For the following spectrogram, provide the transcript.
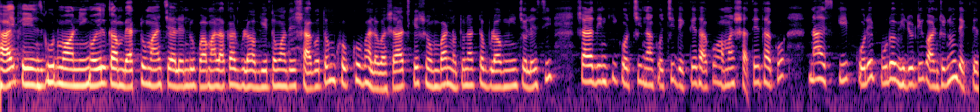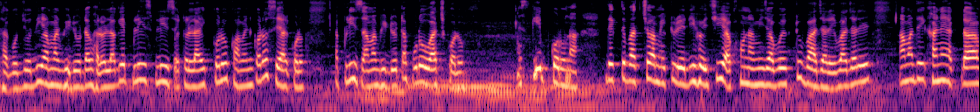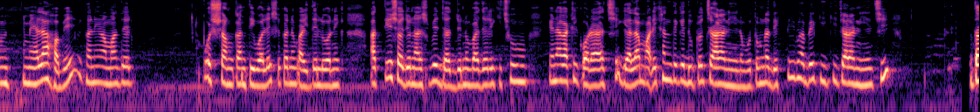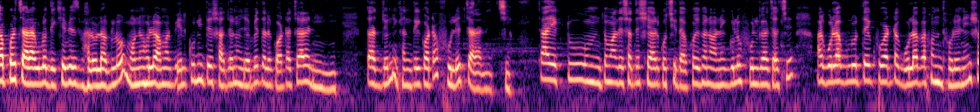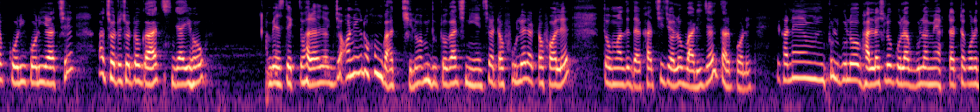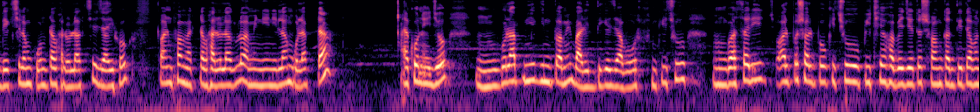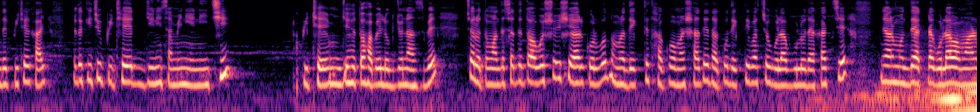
Hi friends good morning welcome back to my channel Rupa Malakar ব্লগে তোমাদের স্বাগতম। খুব খুব ভালোবাসা। আজকে সোমবার নতুন একটা ব্লগ নিয়ে চলে এসেছি। সারাদিন কি করছি, না করছি দেখতে থাকো, আমার সাথে থাকো। না স্কিপ করে পুরো ভিডিওটি কন্টিনিউ দেখতে থাকো। যদি আমার ভিডিওটা ভালো লাগে প্লিজ প্লিজ একটা লাইক করো কমেন্ট করো শেয়ার করো। আর প্লিজ আমার ভিডিওটা পুরো ওয়াচ করো। স্কিপ করো না। দেখতে পাচ্ছ আমি একটু রেডি হয়েছি। এখন আমি যাব একটু বাজারে। বাজারে আমাদের এখানে একটা মেলা হবে। এখানে আমাদের পৌষ সংক্রান্তি বলে। সেখানে বাড়িতে অনেক আত্মীয় স্বজন আসবে। যার জন্য বাজারে কিছু কেনাকাটি করা আছে। গেলাম আর এখান থেকে দুটো চারা নিয়ে নেব। তোমরা দেখতেই ভাবে কি কি চারা নিয়েছি। তারপর চারাগুলো দেখে বেশ ভালো লাগল। মনে হলো আমার বেলকুনিতে সাজানো যাবে, তাহলে কটা চারা নিয়ে নিই। তার জন্য এখান থেকে কটা ফুলের চারা নিচ্ছি। তাই একটু তোমাদের সাথে শেয়ার করছি। দেখো এখানে অনেকগুলো ফুল গাছ আছে। আর গোলাপগুলোতে খুব একটা গোলাপ এখন ধরে নেই, সব করি করি আছে। আর ছোট ছোট গাছ, যাই হোক। বেশ দেখতে ভালো লাগছে। অনেক রকম গাছ ছিল। আমি দুটো গাছ নিয়েছি, একটা ফুলের, একটা ফলের। তোমাদের দেখাচ্ছি, চলো বাড়ি যাই তারপরে। এখানে ফুলগুলো ভালো লাগছিল, গোলাপগুলো আমি একটা একটা করে দেখছিলাম কোনটা ভালো লাগছে, যাই হোক। কনফার্ম একটা ভালো লাগল, আমি নিয়ে নিলাম গোলাপটা। এখন এই যে গোলাপ নিয়ে কিন্তু আমি বাড়ির দিকে যাব। কিছু গ্রসারি অল্প স্বল্প কিছু পিঠে হবে, যেহেতু সংক্রান্তিতে আমাদের পিঠে খাই, তো কিছু পিঠের জিনিস আমি নিয়ে নিয়েছি। পিঠে যেহেতু হবে লোকজন আসবে। চলো তোমাদের সাথে তো অবশ্যই শেয়ার করব। তোমরা দেখতে থাকো, আমার সাথে থাকো। দেখতে পাচ্ছ গোলাপগুলো দেখাচ্ছে। যার মধ্যে একটা গোলাপ আমার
